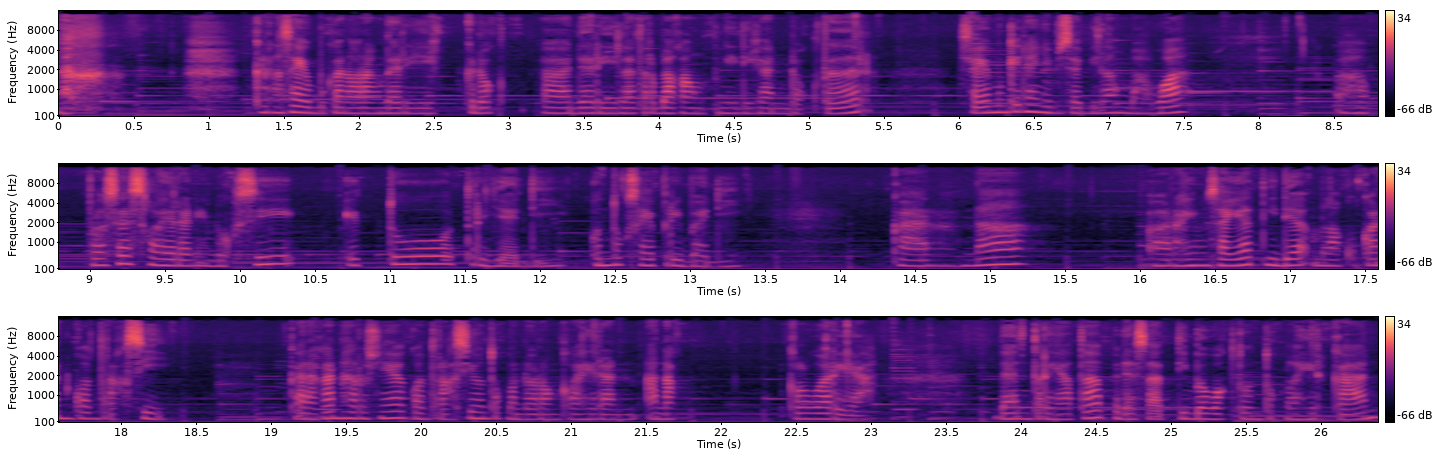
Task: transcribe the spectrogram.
Karena saya bukan orang dari kedok uh, dari latar belakang pendidikan dokter, saya mungkin hanya bisa bilang bahwa uh, proses kelahiran induksi itu terjadi untuk saya pribadi karena uh, rahim saya tidak melakukan kontraksi. Karena kan harusnya kontraksi untuk mendorong kelahiran anak keluar ya. Dan ternyata pada saat tiba waktu untuk melahirkan,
